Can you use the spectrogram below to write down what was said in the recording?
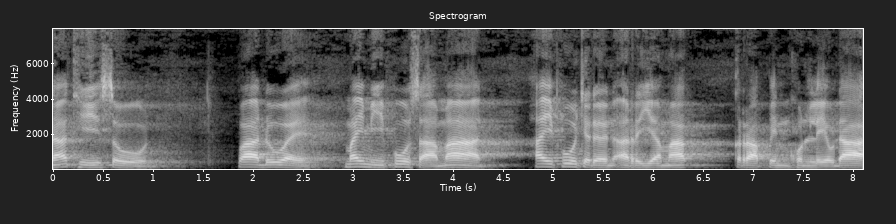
นาทีสูตร ว่าด้วยไม่มีผู้สามารถให้ผู้เจริญอริยมรรคกลับเป็นคนเลวได้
